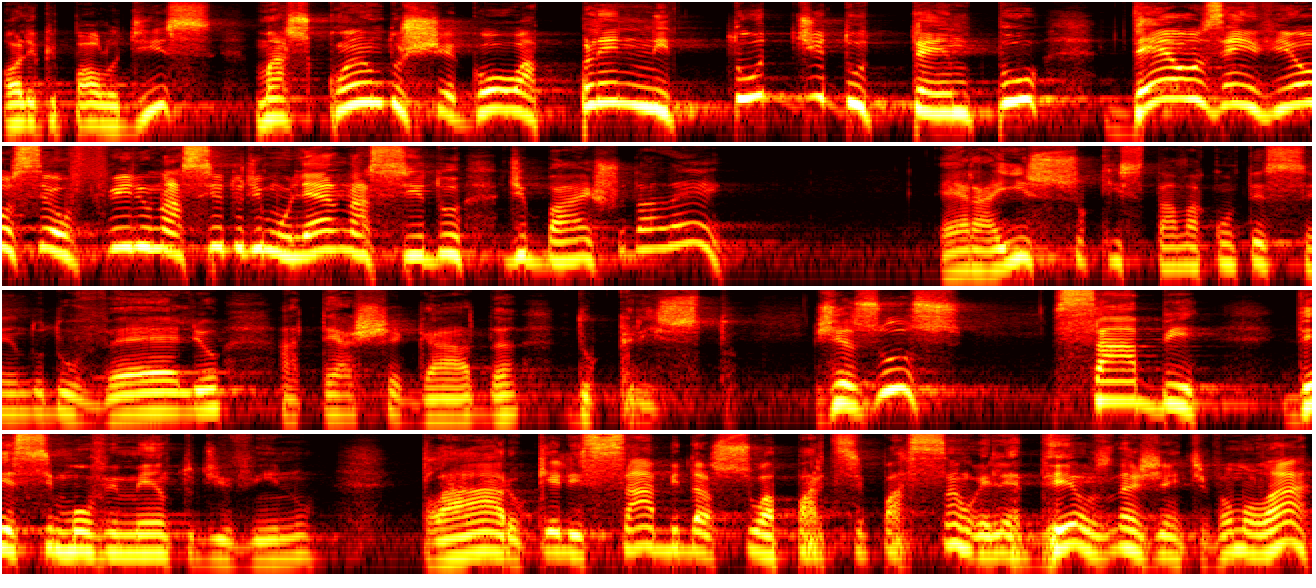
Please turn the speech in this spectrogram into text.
Olha o que Paulo diz: "Mas quando chegou a plenitude do tempo, Deus enviou seu filho nascido de mulher, nascido debaixo da lei." Era isso que estava acontecendo do velho até a chegada do Cristo. Jesus sabe desse movimento divino, claro que ele sabe da sua participação, ele é Deus, né, gente? Vamos lá?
